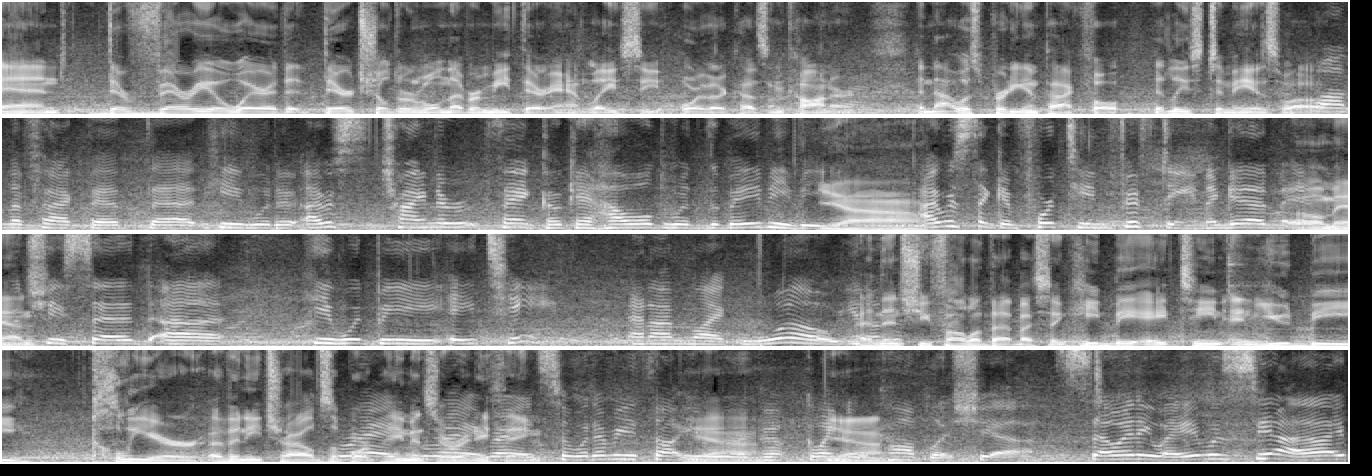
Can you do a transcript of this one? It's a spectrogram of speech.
And they're very aware that their children will never meet their Aunt Laci or their cousin Conner. And that was pretty impactful, at least to me as well. Well, and the fact that, that he would I was trying to think, okay, how old would the baby be? Yeah. I was thinking 14, 15. Again, Oh, and man. she said uh, he would be 18. And I'm like, whoa. You know, And then she followed that by saying he'd be 18 and you'd be clear of any child support right, payments or anything. Right. So whatever you thought you Yeah, were go- going yeah. to accomplish, yeah. So anyway, it was, yeah, I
